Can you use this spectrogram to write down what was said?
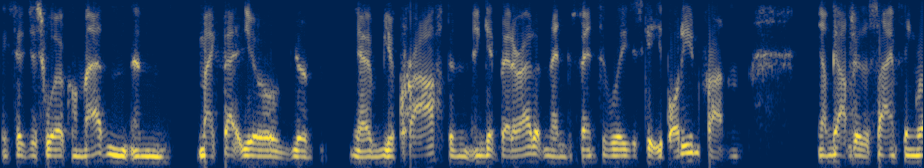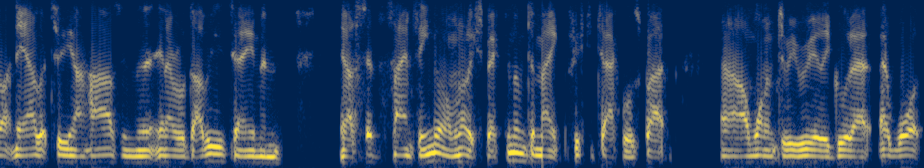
he said just work on that and, and make that your your you know your craft and, and get better at it. And then defensively, just get your body in front. And you know, I'm going through the same thing right now. I've got two young halves in the NRLW team, and you know, I said the same thing to them. I'm not expecting them to make 50 tackles, but uh, I want them to be really good at, at what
